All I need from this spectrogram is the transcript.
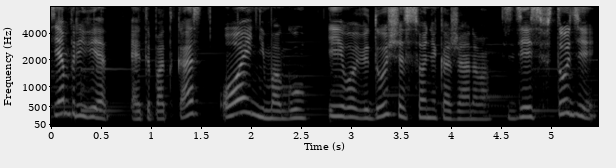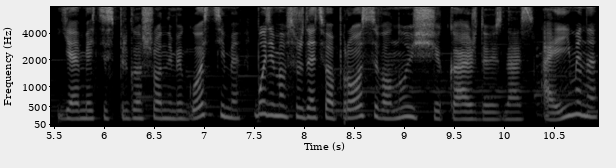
Всем привет! Это подкаст «Ой, не могу» и его ведущая Соня Кажанова. Здесь, в студии, я вместе с приглашенными гостями будем обсуждать вопросы, волнующие каждую из нас. А именно,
